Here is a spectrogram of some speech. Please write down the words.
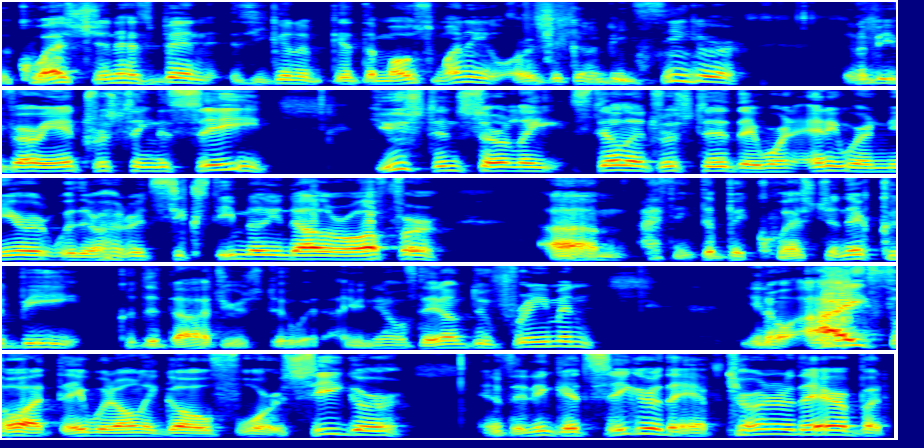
the question has been: Is he going to get the most money, or is it going to be Seager? Going to be very interesting to see. Houston certainly still interested. They weren't anywhere near it with their 160 million dollar offer. Um, I think the big question there could be: Could the Dodgers do it? You know, if they don't do Freeman, you know, I thought they would only go for Seager, and if they didn't get Seager, they have Turner there. But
